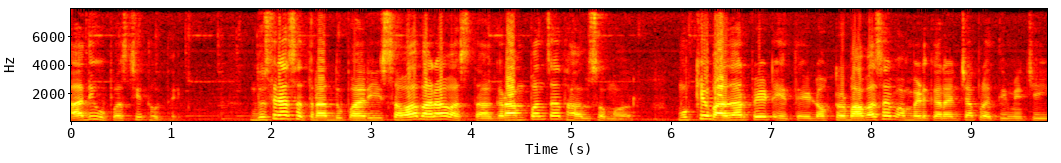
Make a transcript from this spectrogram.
आदी उपस्थित होते. दुसऱ्या सत्रात दुपारी सव्वा बारा वाजता ग्रामपंचायत हॉल समोर मुख्य बाजारपेठ येथे डॉक्टर बाबासाहेब आंबेडकरांच्या प्रतिमेची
